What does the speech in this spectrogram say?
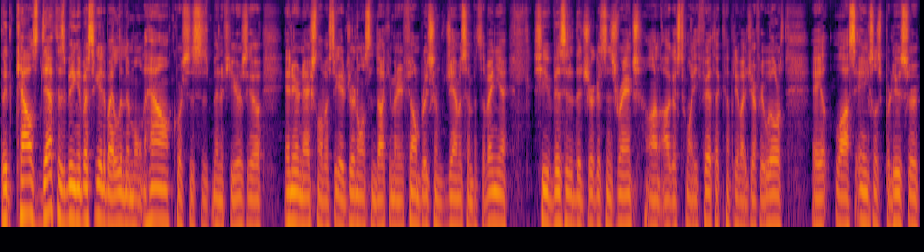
The cow's death is being investigated by Linda Moulton Howe. Of course, this has been a few years ago. An international investigative journalist and documentary film producer from Jamison, Pennsylvania. She visited the Jurgensen's ranch on August 25th, accompanied by Jeffrey Wilworth, a Los Angeles producer.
